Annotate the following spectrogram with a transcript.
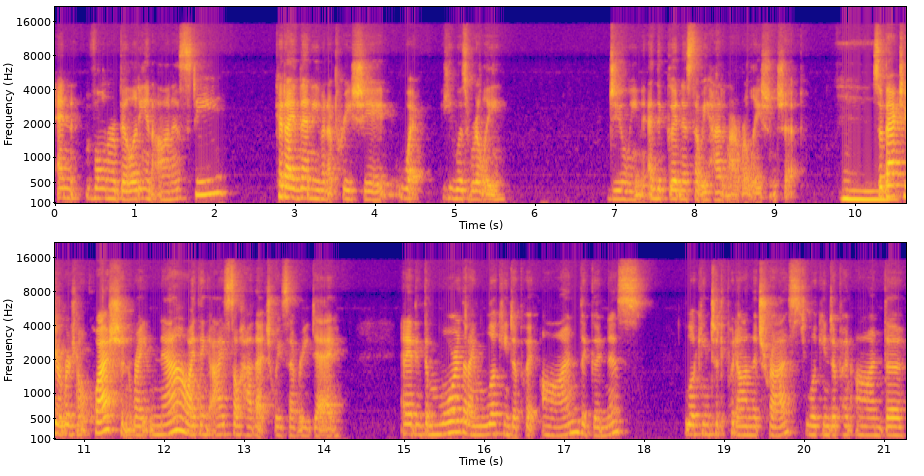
and vulnerability and honesty, could I then even appreciate what he was really doing and the goodness that we had in our relationship. Mm. So, back to your original question, right now, I think I still have that choice every day. And I think the more that I'm looking to put on the goodness, looking to put on the trust, looking to put on the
